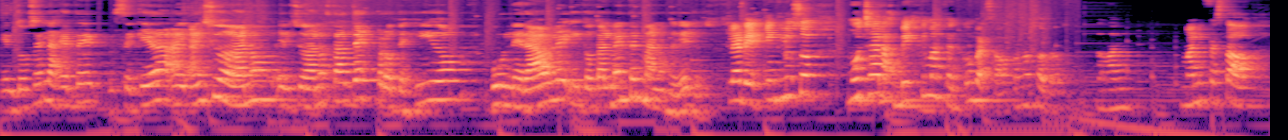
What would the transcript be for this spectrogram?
Entonces la gente se queda, hay, hay ciudadanos, el ciudadano está desprotegido, vulnerable y totalmente en manos de ellos. Claro, es que incluso muchas de las víctimas que han conversado con nosotros nos han manifestado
